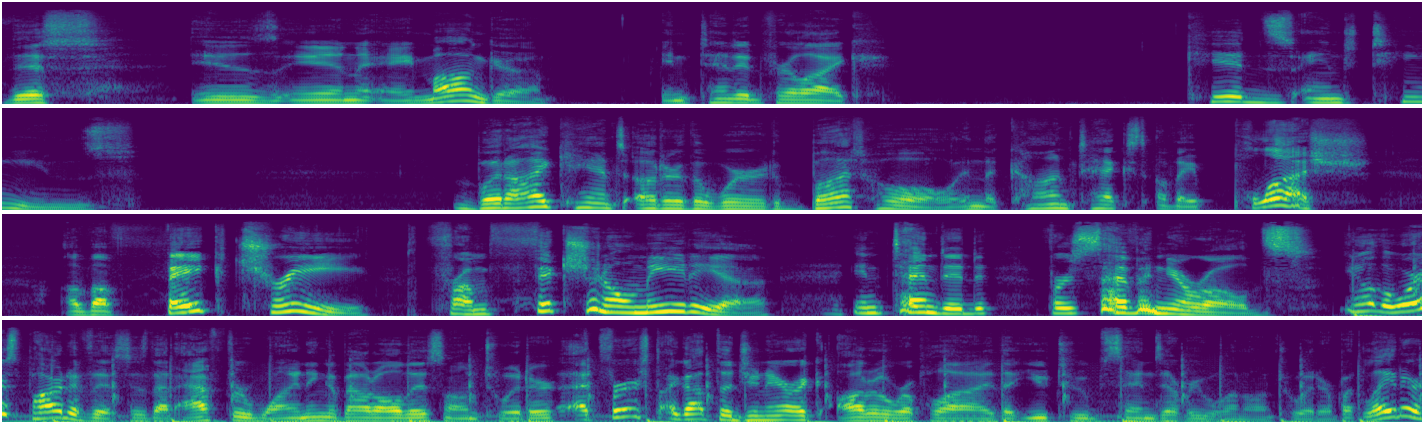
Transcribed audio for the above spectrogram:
This is in a manga intended for like kids and teens. But I can't utter the word butthole in the context of a plush of a fake tree from fictional media intended for seven year olds. You know, the worst part of this is that after whining about all this on Twitter, at first I got the generic auto reply that YouTube sends everyone on Twitter, but later,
